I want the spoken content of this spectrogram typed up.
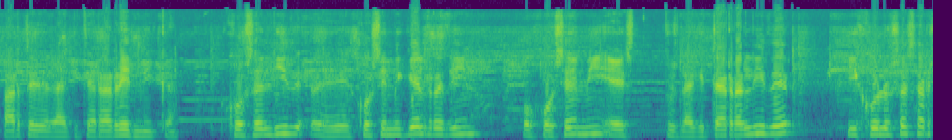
parte de la guitarra rítmica. José, eh, José Miguel Redín o Josemi es pues la guitarra líder y Julio César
